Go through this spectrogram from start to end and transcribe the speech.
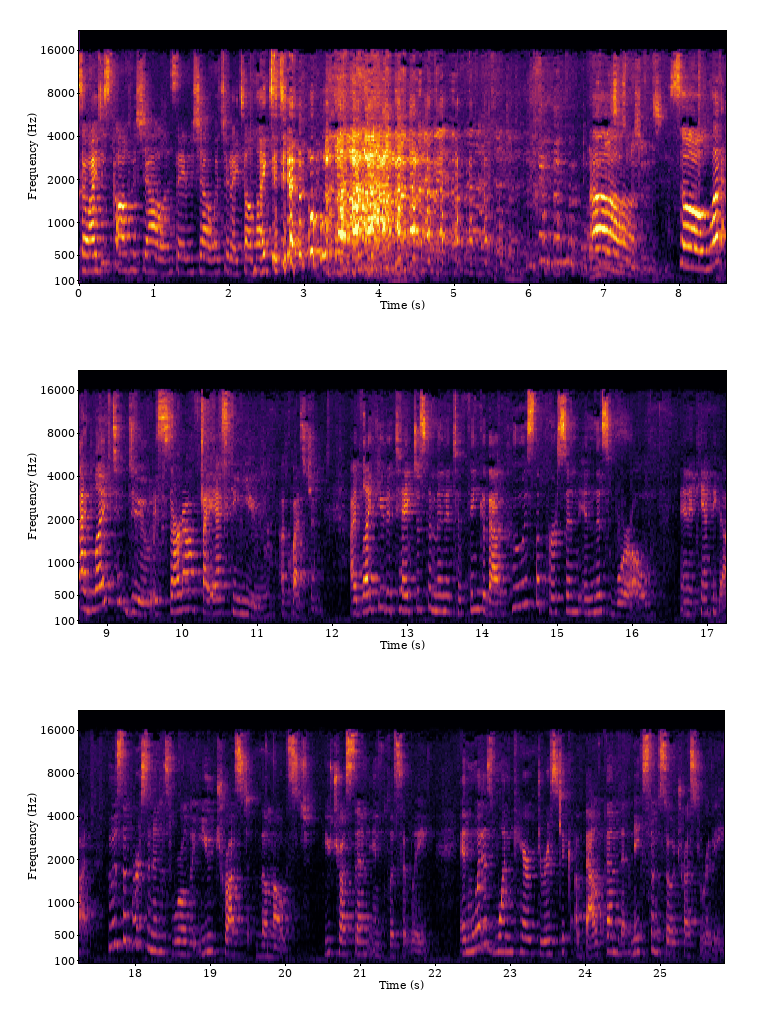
So I just call Michelle and say, Michelle, what should I tell Mike to do? Oh. So, what I'd like to do is start off by asking you a question. I'd like you to take just a minute to think about who is the person in this world, and it can't be God, who is the person in this world that you trust the most? You trust them implicitly. And what is one characteristic about them that makes them so trustworthy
